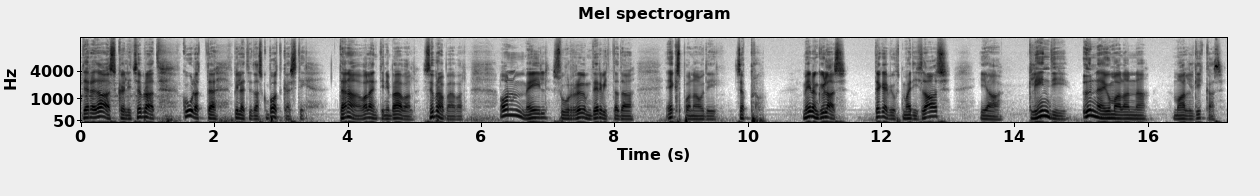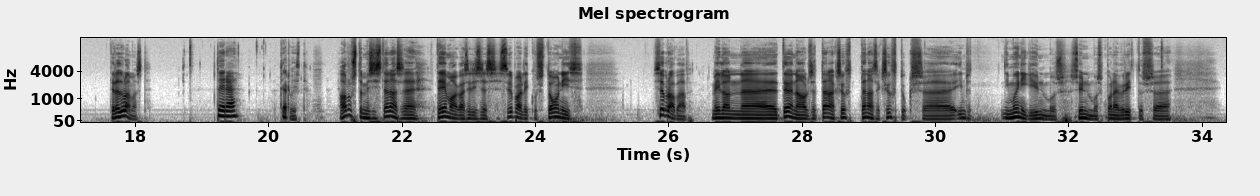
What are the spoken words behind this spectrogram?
tere taas, kallid sõbrad, kuulate Piletitasku podcasti. täna valentinipäeval, sõbrapäeval, on meil suur rõõm tervitada Exponaudi sõpru. meil on külas tegevjuht Madis Laas ja kliendi õnnejumalanna Mall Kikas. tere tulemast! tere! tervist! alustame siis tänase teemaga sellises sõbralikus toonis, sõbrapäev meil on äh, tõenäoliselt tänaks õht-, tänaseks õhtuks äh, ilmselt nii mõnigi sündmus, sündmus, põnev üritus äh,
